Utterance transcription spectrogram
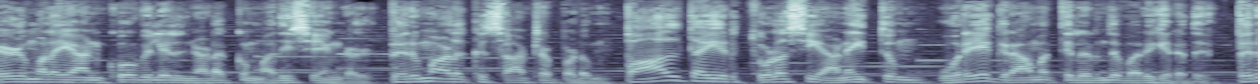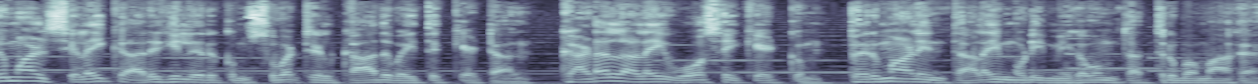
ஏழுமலையான் கோவிலில் நடக்கும் அதிசயங்கள் பெருமாளுக்கு சாற்றப்படும். பால் தயிர் துளசி அனைத்தும் ஒரே கிராமத்திலிருந்து வருகிறது. பெருமாள் சிலைக்கு அருகில் இருக்கும் சுவற்றில் காது வைத்து கேட்டால் கடல் அலை ஓசை கேட்கும். பெருமாளின் தலைமுடி மிகவும் தத்ரூபமாக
